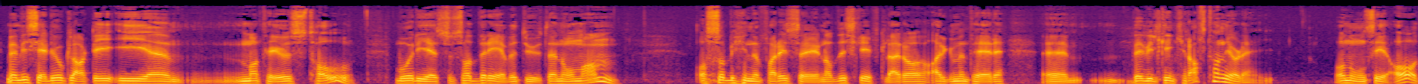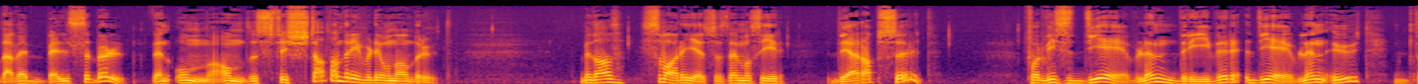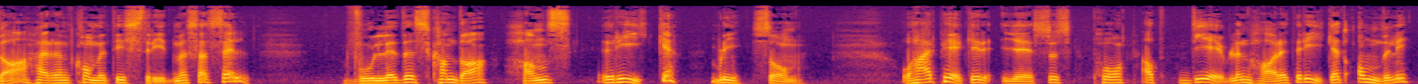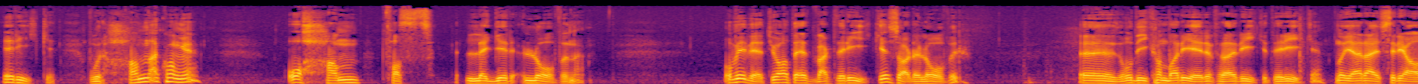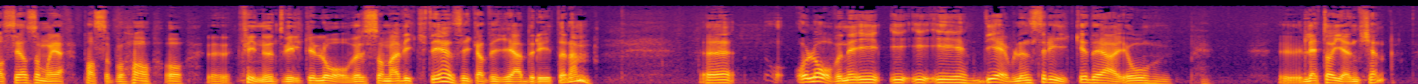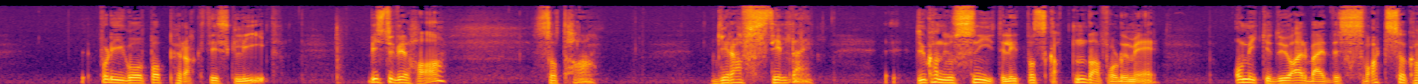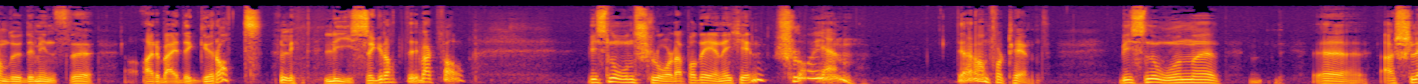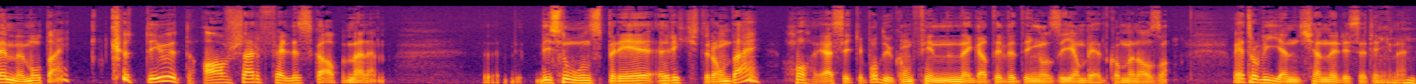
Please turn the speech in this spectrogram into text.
Men vi ser det jo klart i, i uh, Matteus 12, hvor Jesus har drevet ut en ond mann. Og så begynner fariseren og de skriftlære å argumentere – eh, ved hvilken kraft han gjør det. Og noen sier, å, det er ved Belzebul, den onde andes fyrste, at han driver de onde andre ut. Men da svarer Jesus dem og sier, det er absurd. For hvis djevelen driver djevelen ut, da har han kommet i strid med seg selv. Hvorledes kan da hans rike bli stående? Og her peker Jesus på at djevelen har et rike, et åndelig rike, hvor han er konge, og han fastlegger lovene. Og vi vet jo at et hvert rike så er det lover, Uh, og de kan variere fra rike til rike. Når jeg reiser i Asia, så må jeg passe på å, å uh, finne ut hvilke lover som er viktige, slik at ikke jeg bryter dem. Uh, og lovene i, i, i, i djevelens rike, det er jo lett å gjenkjenne. For de går på praktisk liv. Hvis du vil ha, så ta. Grafs til deg. Du kan jo snyte litt på skatten, da får du mer. Om ikke du arbeider svart, så kan du det minste arbeide grått. Litt lysegrått i hvert fall. Hvis noen slår deg på det ene kinn, slå igjen. Det har han fortjent. Hvis noen eh, er slemme mot deg, kutt de ut, avskjær fellesskapet med dem. Hvis noen sprer rykter om deg, å, jeg er sikker på at du kan finne negative ting å si om vedkommende også. Og jeg tror vi gjenkjenner disse tingene.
